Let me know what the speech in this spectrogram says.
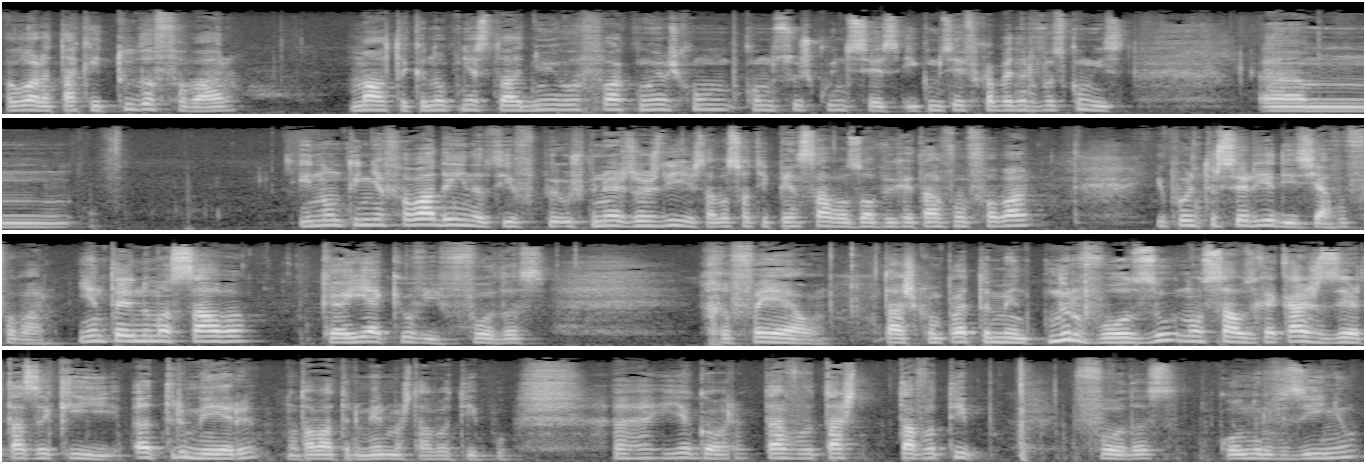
agora está aqui tudo a falar, malta que eu não conheço de lado nenhum, eu vou falar com eles como, como se os conhecesse. E comecei a ficar bem nervoso com isso. Um, e não tinha falado ainda, os primeiros dois dias, estava só tipo pensava, óbvio que estavam a falar, e depois no terceiro dia disse, já vou falar. E entrei numa sala, que aí é que eu vi, foda-se, Rafael, estás completamente nervoso, não sabes o que é que has de dizer, estás aqui a tremer, não estava a tremer, mas estava tipo, ah, e agora? Estava, estava tipo, foda-se, com o nervosinho,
